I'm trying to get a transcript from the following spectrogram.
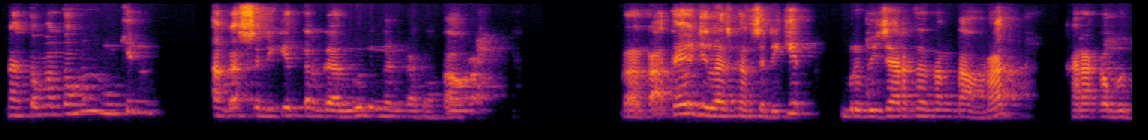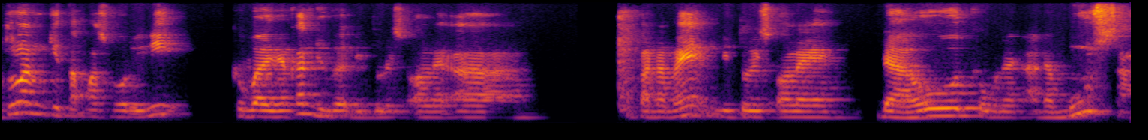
Nah teman-teman mungkin agak sedikit terganggu dengan kata Taurat. Kak Teo jelaskan sedikit berbicara tentang Taurat. Karena kebetulan kitab Mazmur ini kebanyakan juga ditulis oleh uh, apa namanya ditulis oleh Daud, kemudian ada Musa.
